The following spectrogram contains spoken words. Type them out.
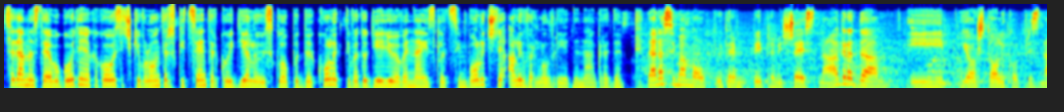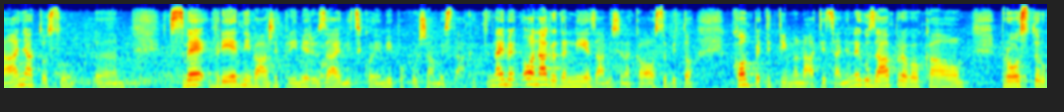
17. je ovo godina kako Osječki volonterski centar koji djeluje u sklopu D kolektiva dodjeljuje ove na izgled simbolične, ali vrlo vrijedne nagrade. Danas imamo u pripremi šest nagrada i još toliko priznanja. To su sve vrijedni i važni primjeri u zajednici koje mi pokušavamo istaknuti. Naime, ova nagrada nije zamišljena kao osobito kompetitivno natjecanje, nego zapravo kao prostor u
